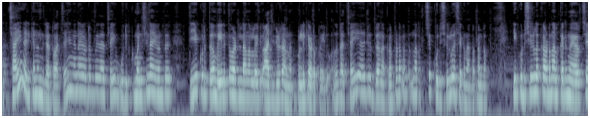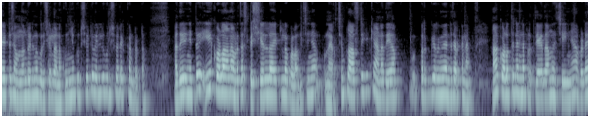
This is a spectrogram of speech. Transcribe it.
അച്ചായി കഴിക്കാൻ നിന്നില്ല കേട്ടോ. അച്ചായി അങ്ങനെ എവിടെ പോയി. അച്ചായി ഉരുക്ക് മനുഷ്യനായതുകൊണ്ട് തീ കുരുത്തം വെയിലത്ത് പാടില്ല എന്നുള്ള ഒരു ആറ്റിറ്റ്യൂഡാണ് പുള്ളിക്ക് അവിടെ പോയാലും അതുകൊണ്ട് അച്ചായി ആ ഒരു ഇതിലാണ്. നടക്കുന്നത് അപ്പോൾ കണ്ടോ നിറച്ച് കുരിശുകൾ വെച്ചേക്കുന്നുണ്ടോ കണ്ടോ? ഈ കുരിശുകളൊക്കെ അവിടെ ആൾക്കാർ നേർച്ചയായിട്ട് ചുമന്നുകൊണ്ട് വരുന്ന കുരിശുകളാണ്. കുഞ്ഞു കുരിശുമായിട്ട് വലിയ കുരിശ് വരെയൊക്കെ ഉണ്ട് കേട്ടോ. അത് കഴിഞ്ഞിട്ട് ഈ കുളമാണ് അവിടുത്തെ സ്പെഷ്യലായിട്ടുള്ള കുളം. എന്ന് വെച്ച് കഴിഞ്ഞാൽ നിറച്ചും പ്ലാസ്റ്റിക്കൊക്കെയാണ് അതേ ആ പിറകി ഇറങ്ങി എന്റെ ചെറുക്കനാണ് ആ കുളത്തിന് തന്നെ പ്രത്യേകത എന്ന് വെച്ച് കഴിഞ്ഞാൽ അവിടെ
